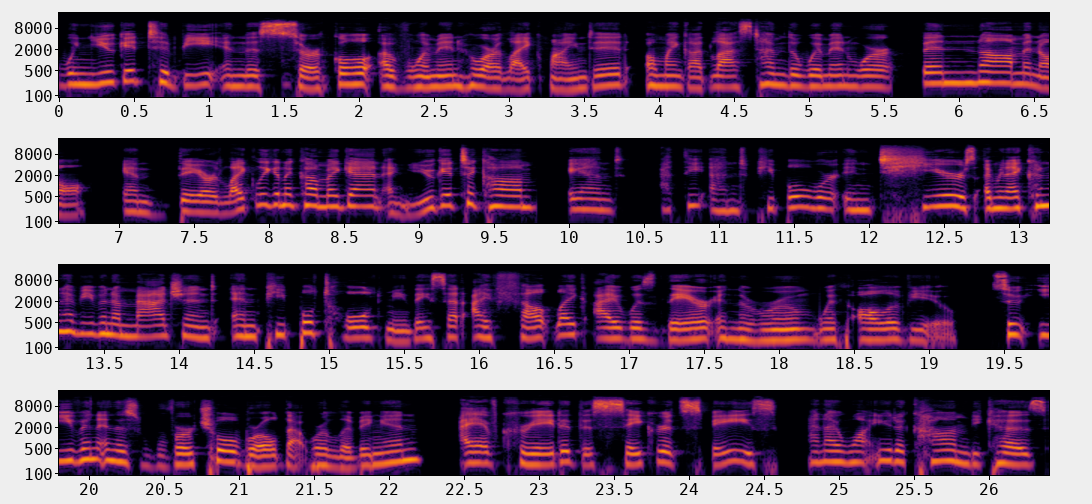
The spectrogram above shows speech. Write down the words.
when you get to be in this circle of women who are like minded, oh my God, last time the women were phenomenal and they are likely going to come again and you get to come. And at the end, people were in tears. I mean, I couldn't have even imagined. And people told me, they said, I felt like I was there in the room with all of you. So even in this virtual world that we're living in, I have created this sacred space and I want you to come because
